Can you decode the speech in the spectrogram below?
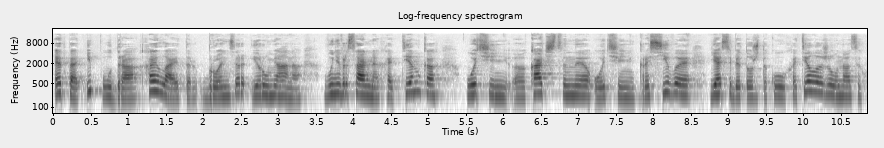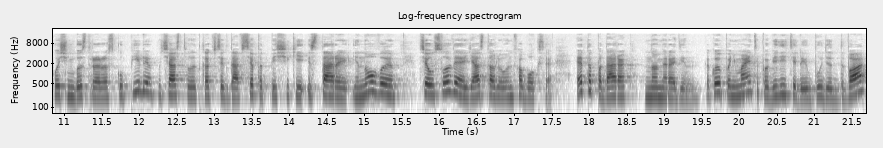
Это и пудра, хайлайтер, бронзер и румяна в универсальных оттенках очень э, качественные, очень красивые. Я себе тоже такую хотела же, у нас их очень быстро раскупили. Участвуют, как всегда, все подписчики и старые, и новые. Все условия я оставлю в инфобоксе. Это подарок номер один. Как вы понимаете, победителей будет два.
